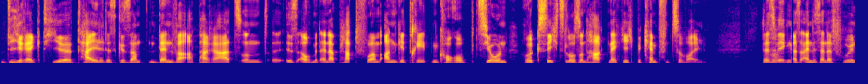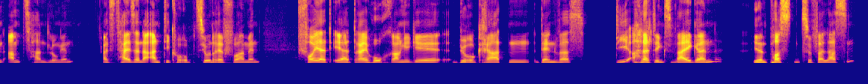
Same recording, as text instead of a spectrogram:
direkt hier Teil des gesamten Denver-Apparats und äh, ist auch mit einer Plattform angetreten, Korruption rücksichtslos und hartnäckig bekämpfen zu wollen. Deswegen, als eine seiner frühen Amtshandlungen, als Teil seiner Antikorruption-Reformen, feuert er drei hochrangige Bürokraten Denvers, die allerdings weigern, ihren Posten zu verlassen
